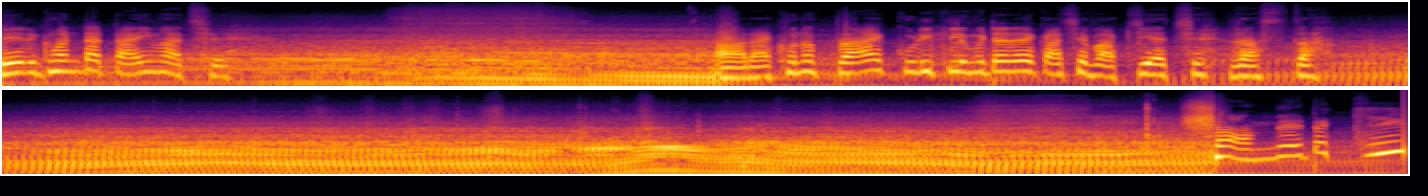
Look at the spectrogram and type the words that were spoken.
দেড় ঘণ্টা টাইম আছে। আর এখনও প্রায় কুড়ি কিলোমিটারের কাছে বাকি আছে রাস্তা। সামনে এটা কি?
